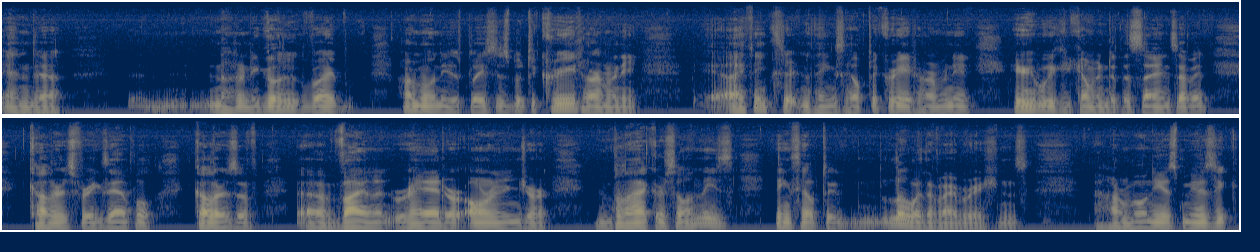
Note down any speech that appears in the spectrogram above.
and uh, not only go to vib- harmonious places, but to create harmony. I think certain things help to create harmony. And here we could come into the science of it. Colors, for example, colors of uh, violent red or orange or black or so on. These things help to lower the vibrations. Harmonious music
